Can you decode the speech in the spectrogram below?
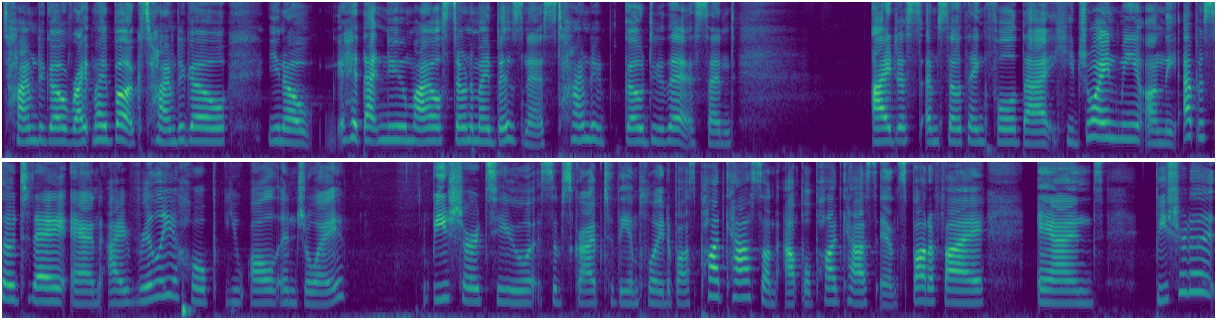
time to go write my book, time to go, you know, hit that new milestone in my business, time to go do this. And I just am so thankful that he joined me on the episode today, and I really hope you all enjoy. Be sure to subscribe to the Employee to Boss podcast on Apple Podcasts and Spotify, and be sure to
